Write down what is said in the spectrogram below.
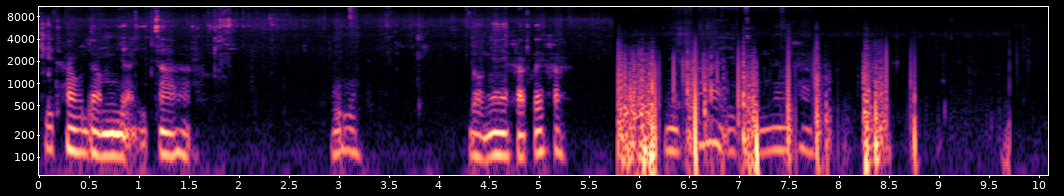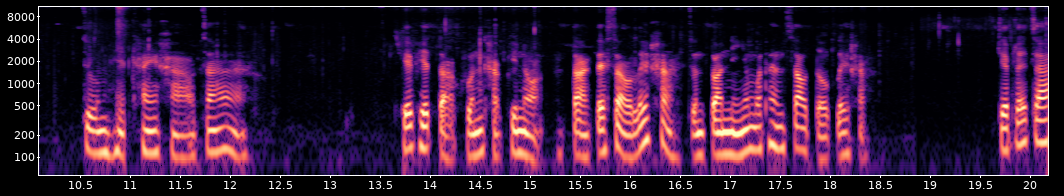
ขี้เท่าดำใหญ่จ้าอดอกใหญ่คักเลยค่ะ นี่ค่ะอีกจุ่มหนึ่งค่ะ จุ่มเห็ดไข่ขาวจ้า ก็บเฮ็ดตากฝนคักพี่น้องตากแต่เช้าเลยค่ะ จนตอนนี้ยังบ่ทันเช้าตกเลยค่ะ เก็บเลยจ้า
